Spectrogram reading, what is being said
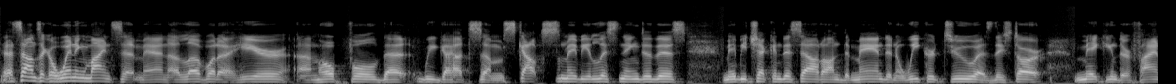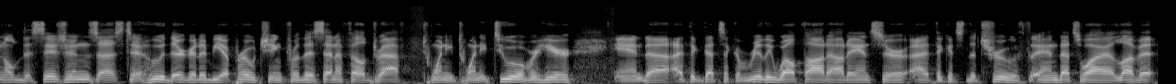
That sounds like a winning mindset, man. I love what I hear. I'm hopeful that we got some scouts maybe listening to this, maybe checking this out on demand in a week or two as they start making their final decisions as to who they're going to be approaching for this NFL draft 2022 over here. And uh, I think that's like a really well thought out answer. I think it's the truth, and that's why I love it.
